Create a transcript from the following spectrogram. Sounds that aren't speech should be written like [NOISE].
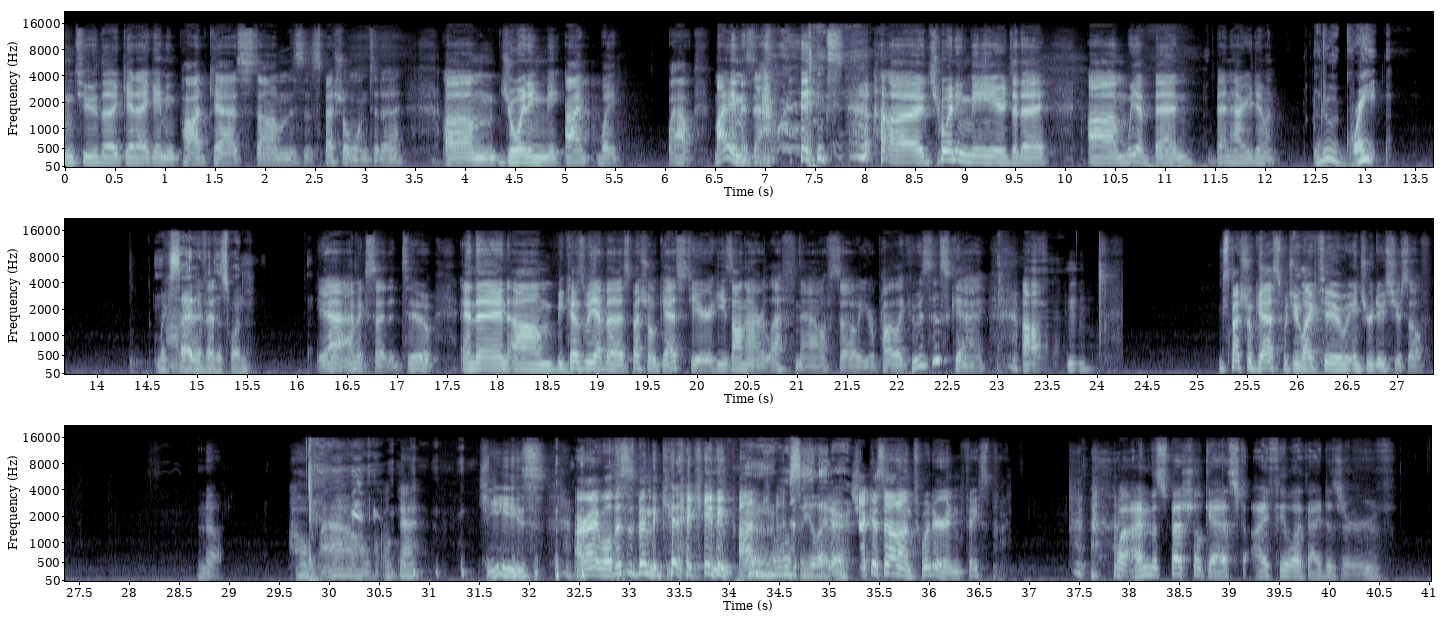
welcome to the Get At Gaming podcast. Um, this is a special one today. Um, joining me, I'm wait, wow, my name is [LAUGHS] Alex. uh, joining me here today, um, we have Ben. Ben, how are you doing? I'm doing great. I'm excited right, for this one. Yeah, I'm excited too. And then um, because we have a special guest here, he's on our left now. So you're probably like, who's this guy? Um, special guest, would you like to introduce yourself? No. Oh wow. Okay. Jeez. All right. Well, this has been the Get At Gaming [LAUGHS] podcast. we'll see you later. Check us out on Twitter and Facebook. Well, I'm the special guest. I feel like I deserve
